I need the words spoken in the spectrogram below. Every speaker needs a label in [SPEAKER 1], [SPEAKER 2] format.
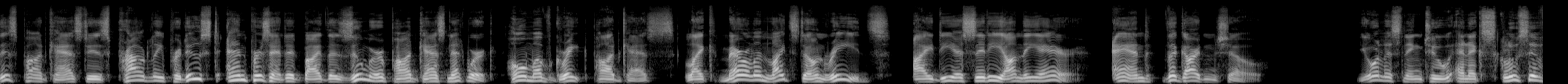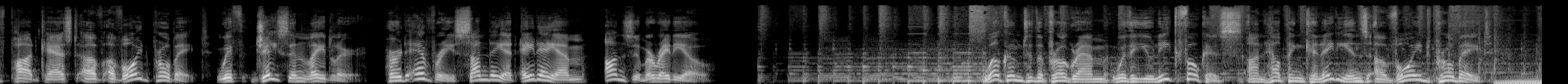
[SPEAKER 1] This podcast is proudly produced and presented by the Zoomer Podcast Network, home of great podcasts like Marilyn Lightstone Reads, Idea City on the Air, and The Garden Show. You're listening to an exclusive podcast of Avoid Probate with Jason Laidler, heard every Sunday at 8 a.m. on Zoomer Radio. Welcome to the program with a unique focus on helping Canadians avoid probate.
